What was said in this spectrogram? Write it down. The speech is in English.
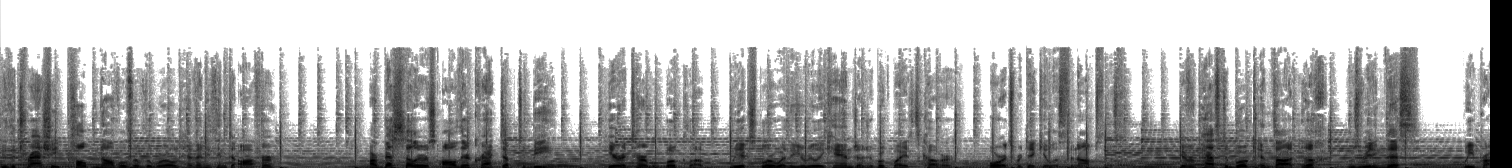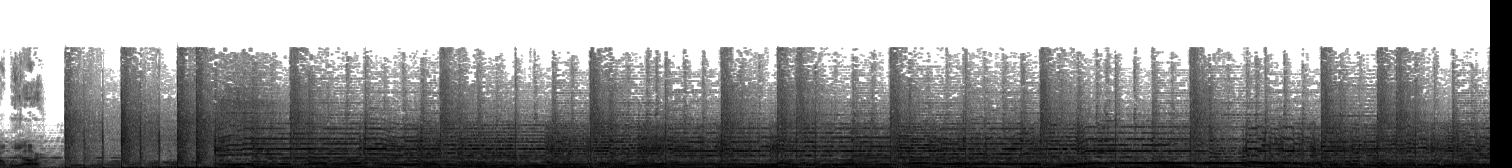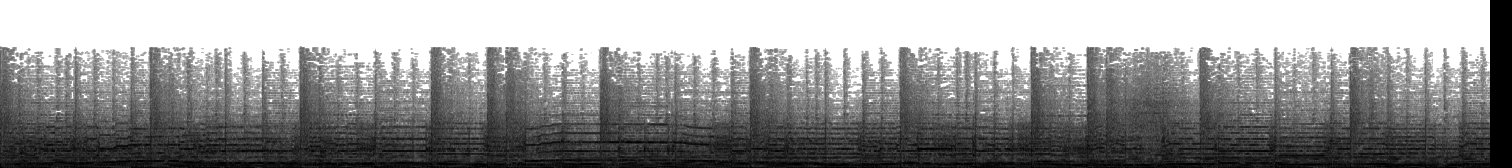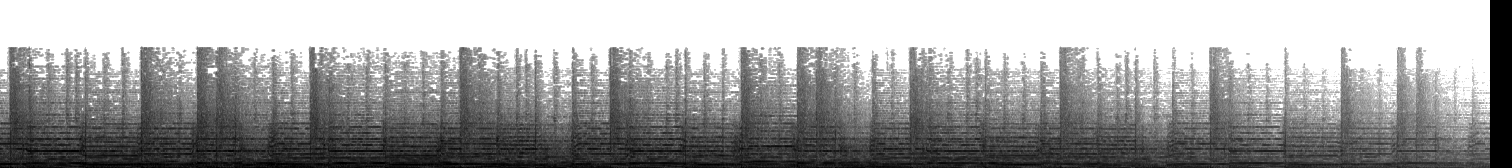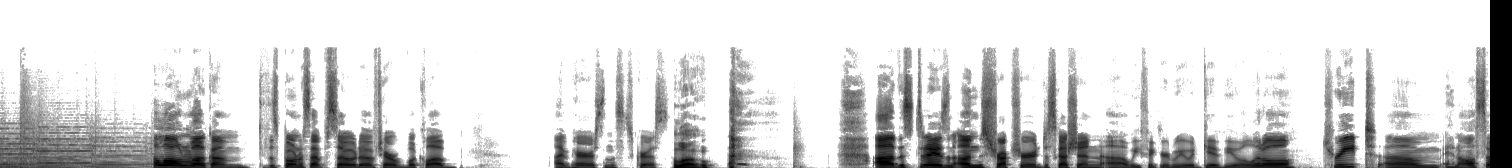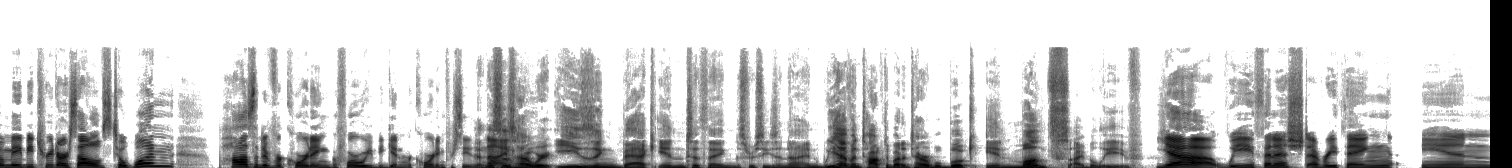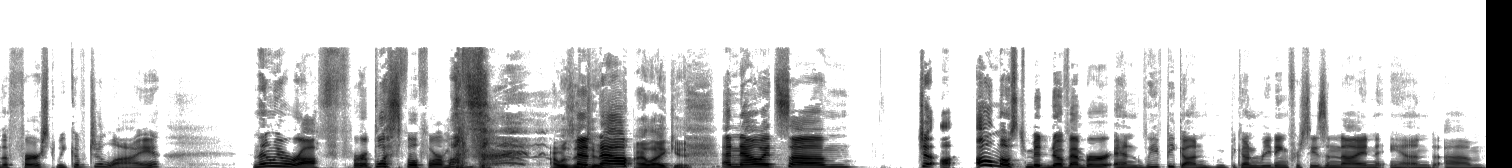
Do the trashy pulp novels of the world have anything to offer? Are bestsellers all they're cracked up to be? Here at Terrible Book Club, we explore whether you really can judge a book by its cover or its ridiculous synopsis. You ever passed a book and thought, ugh, who's reading this? We probably are. Bonus episode of Terrible Book Club. I'm Paris and this is Chris. Hello. Uh, this today is an unstructured discussion. Uh, we figured we would give you a little treat um, and also maybe treat ourselves to one positive recording before we begin recording for season And nine. this is how we're easing back into things for season nine. We haven't talked about a terrible book in months, I believe. Yeah, we finished everything in the first week of July. And then we were off for a blissful four months. I was into now- it. I like it. and now it's um ju- almost mid-November and we've begun we've begun reading for season 9 and um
